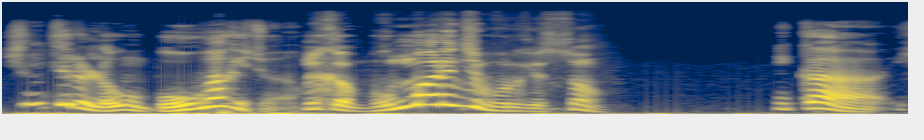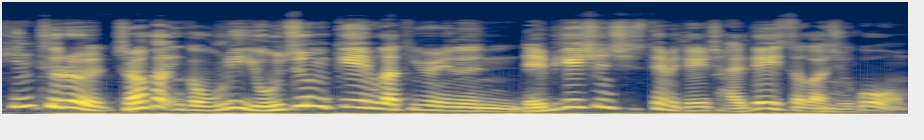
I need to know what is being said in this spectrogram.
힌트를 너무 모호하게 줘요. 그러니까 뭔 말인지 모르겠어. 그러니까 힌트를 정확하게 그러니까 우리 요즘 게임 같은 경우에는 내비게이션 시스템이 되게 잘 돼 있어가지고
